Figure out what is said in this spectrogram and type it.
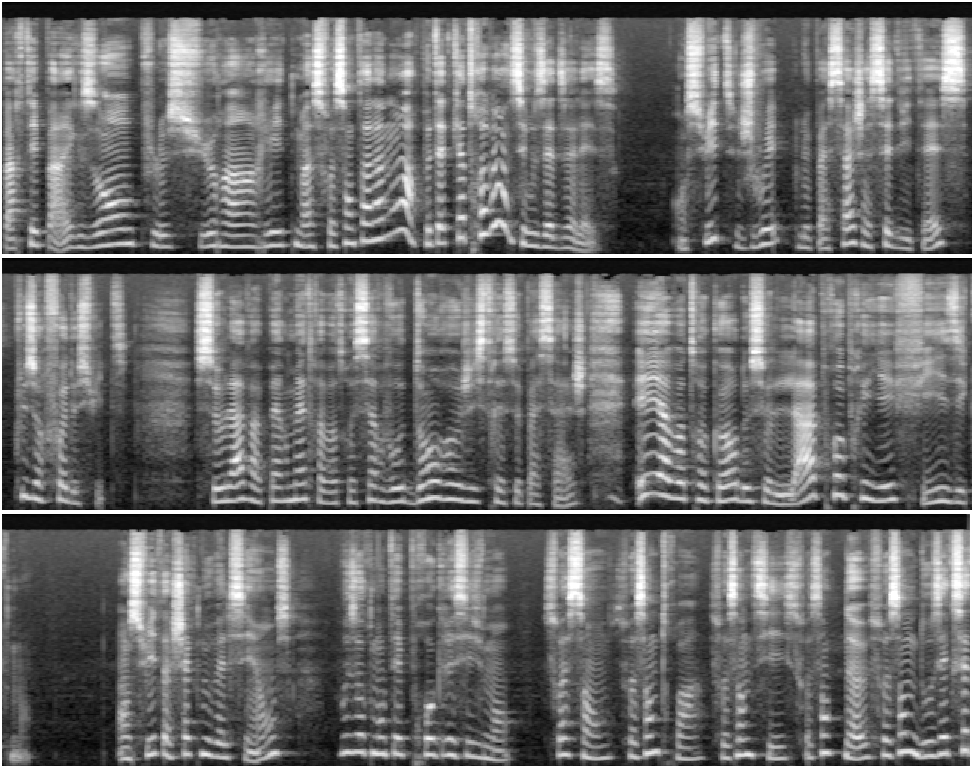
Partez par exemple sur un rythme à 60 à la noire, peut-être 80 si vous êtes à l'aise. Ensuite, jouez le passage à cette vitesse plusieurs fois de suite. Cela va permettre à votre cerveau d'enregistrer ce passage et à votre corps de se l'approprier physiquement. Ensuite, à chaque nouvelle séance, vous augmentez progressivement 60, 63, 66, 69, 72, etc.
